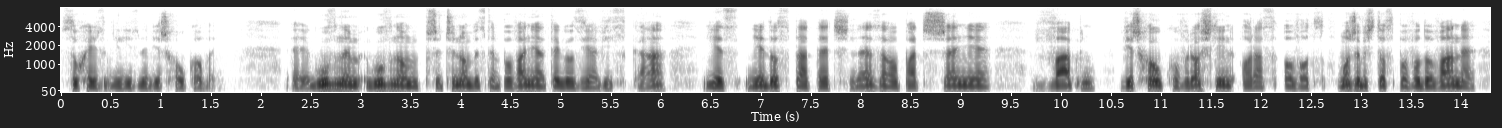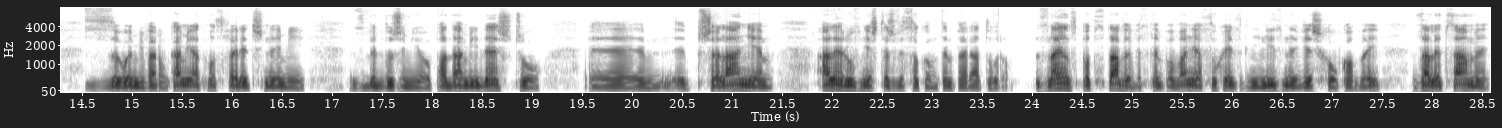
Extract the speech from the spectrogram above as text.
suchej zgnilizny wierzchołkowej. E, głównym, główną przyczyną występowania tego zjawiska jest niedostateczne zaopatrzenie wapń wierzchołków roślin oraz owoców. Może być to spowodowane złymi warunkami atmosferycznymi, zbyt dużymi opadami deszczu, przelaniem, ale również też wysoką temperaturą. Znając podstawy występowania suchej zgnilizny wierzchołkowej, zalecamy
